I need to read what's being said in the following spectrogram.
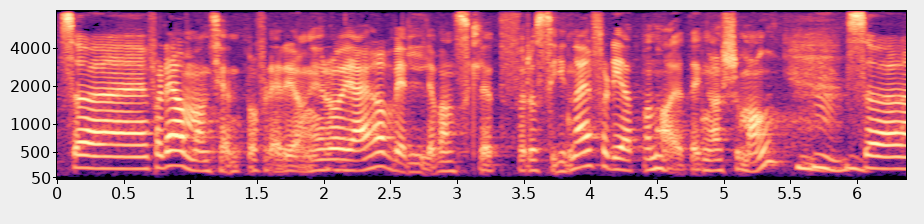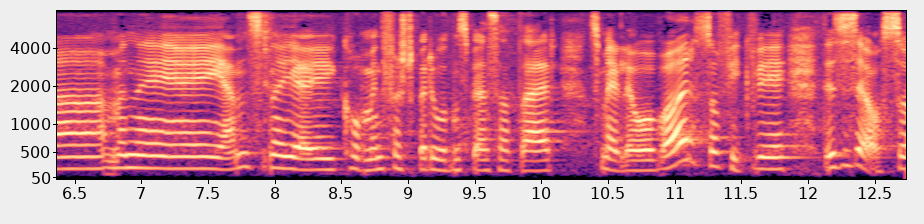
Så, eh, for det har man kjent på flere ganger, og jeg har veldig vanskelighet for å si nei, fordi at man har et engasjement. Mm. Så, men igjen, så når jeg kom inn første perioden som jeg satt der som elev var, så fikk vi Det syns jeg også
